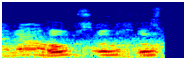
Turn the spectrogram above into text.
Oops, oops, oops.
